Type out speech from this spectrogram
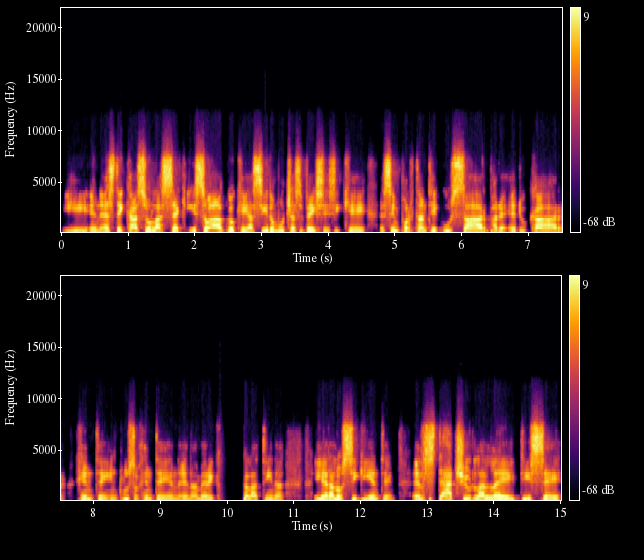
Y en este caso, la SEC hizo algo que ha sido muchas veces y que es importante usar para educar gente, incluso gente en, en América Latina y era lo siguiente, el statute, la ley dice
